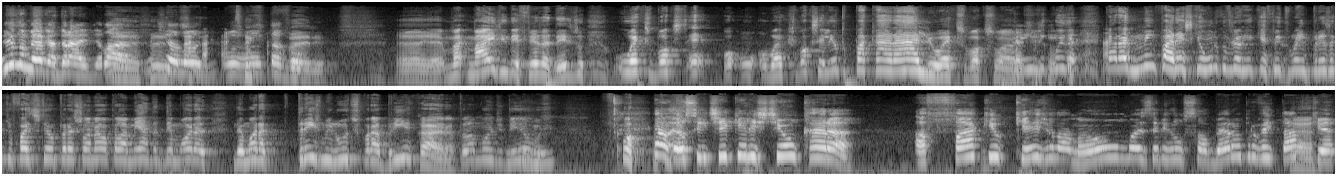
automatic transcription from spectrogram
E no Mega Drive lá? É. Não tinha loading. Oh, tá bom. É, é. Ma- Mais em defesa deles, o, o Xbox é. O, o- Xbox é lento pra caralho, o Xbox One. Que coisa. Caralho, nem parece que é o único videogame que é feito por uma empresa que faz sistema operacional. Aquela merda demora, demora 3 minutos pra abrir, cara. Pelo amor de Deus. Uhum. Não, eu senti que eles tinham, cara, a faca e o queijo na mão, mas eles não souberam aproveitar, É. porque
